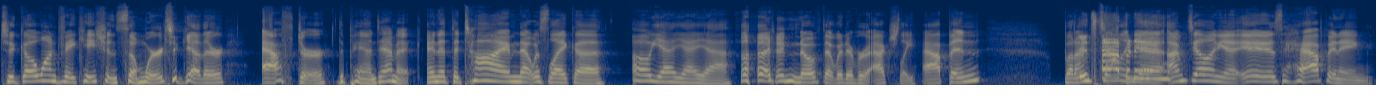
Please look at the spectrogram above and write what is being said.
to go on vacation somewhere together after the pandemic. And at the time, that was like a, oh, yeah, yeah, yeah. I didn't know if that would ever actually happen. But I'm It's telling you. I'm telling you, it is happening.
